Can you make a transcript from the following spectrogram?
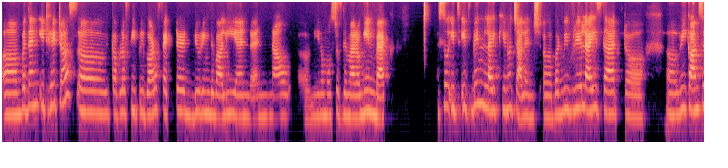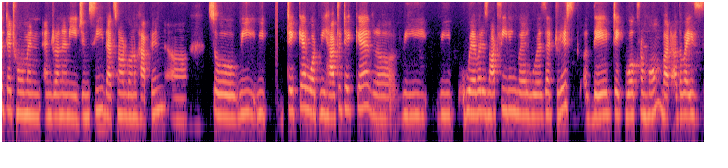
Um, but then it hit us. Uh, a couple of people got affected during Diwali, and and now um, you know most of them are again back. So it's it's been like you know challenge, uh, but we've realized that uh, uh we can't sit at home and and run an agency. That's not going to happen. Uh, so we we take care what we have to take care. Uh, we we whoever is not feeling well, who is at risk, they take work from home. But otherwise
